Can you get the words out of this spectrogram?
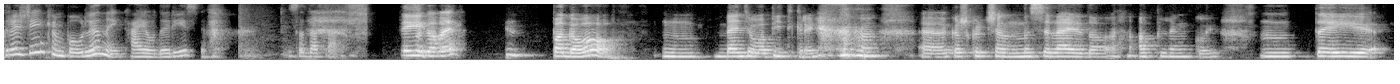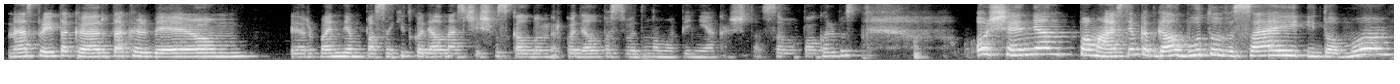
gražinkim, Paulinai, ką jau darysi. Visada prašau. Tai Pagavai? pagavau, Mm, bent jau apytikrai. E, Kažkur čia nusileido aplinkui. Mm, Tai mes praeitą kartą kalbėjom ir bandėm pasakyti, kodėl mes čia iš vis kalbam ir kodėl pasivadinom apie nieką šitą savo pokalbius. O šiandien pamastėm, kad gal būtų visai įdomu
